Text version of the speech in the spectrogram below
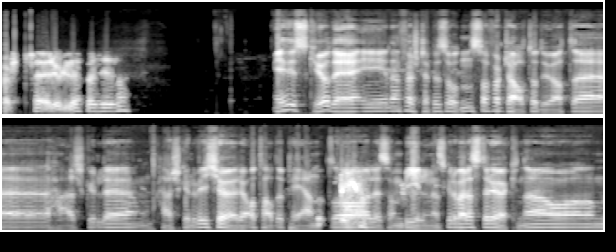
først rulle, for å si det sånn. Jeg husker jo det i den første episoden, så fortalte du at uh, her, skulle, her skulle vi kjøre og ta det pent, og liksom bilene skulle være strøkne og,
